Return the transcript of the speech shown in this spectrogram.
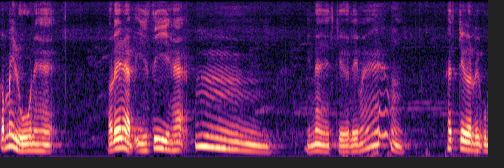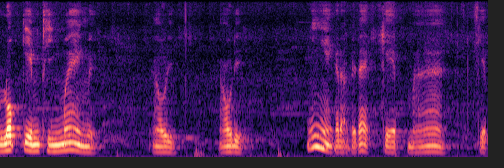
ก็ไม่รู้นะฮะ เราเล่นแบบอีซี่ฮะ อืมนี่น่าจะเจอเลยมั้งถ้าเจอเลยกูลบเกมทิ้งแม่งเลย เอาดิ เอาดิ นี่ไงกระดาษไปได้เก็บมา เก็บ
